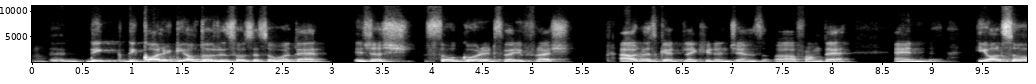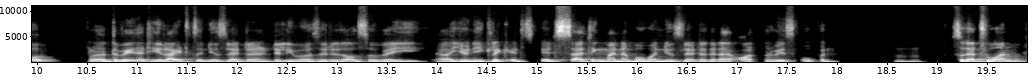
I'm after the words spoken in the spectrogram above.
mm. the the quality of those resources over there is just so good it's very fresh. I always get like hidden gems uh, from there. And he also uh, the way that he writes the newsletter and delivers it is also very uh, unique. Like it's it's i think my number one newsletter that i always open. Mm-hmm. so that's one.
